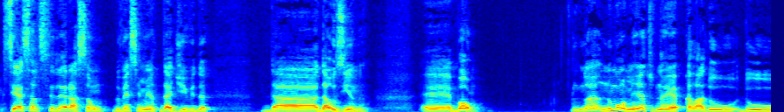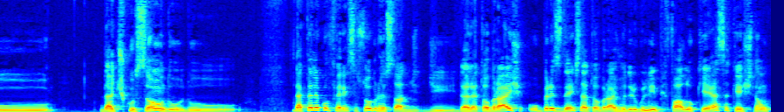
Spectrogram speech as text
sem essa aceleração do vencimento da dívida da, da usina. É, bom, no, no, momento, na época lá do, do da discussão do, do, da teleconferência sobre o resultado de, de, da Eletrobras, o presidente da Eletrobras, Rodrigo Limpe, falou que essa questão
